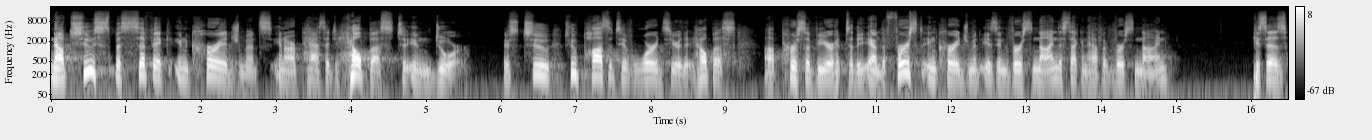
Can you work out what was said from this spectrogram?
Now, two specific encouragements in our passage help us to endure. There's two, two positive words here that help us uh, persevere to the end. The first encouragement is in verse 9, the second half of verse 9. He says,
